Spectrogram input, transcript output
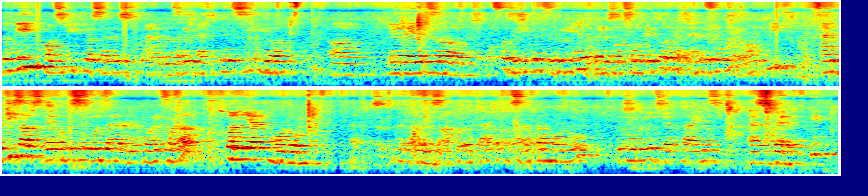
the, way you constitute yourself is through animals. I mean, as you can see here, uh, you know, there is, a, of course, a human figurine, but there is also a little an elephant, a monkey, and these are therefore the symbols that are employed for a Konyak model. Another example of that, of a Santa model, which includes reptiles as well. Okay?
